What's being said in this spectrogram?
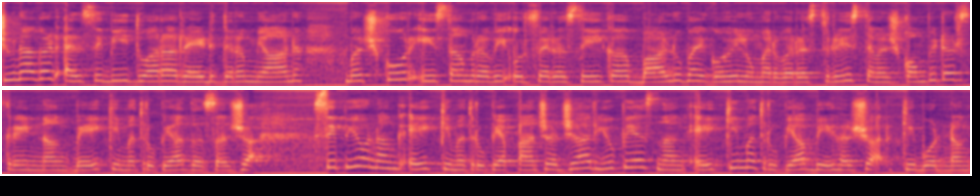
જૂનાગઢ એલસીબી દ્વારા રેડ દરમિયાન મજકૂર ઈસમ રવિ ઉર્ફે રસિક, બાલુભાઈ ગોહિલ ઉંમર વર્ષ ત્રીસ તેમજ કોમ્પ્યુટર સ્ક્રીન નંગ બે કિંમત રૂપિયા દસ હજાર. સીપીયુ નંગ એક કિંમત રૂપિયા પાંચ હજાર, યુપીએસ નંગ એક કિંમત રૂપિયા બે હજાર, કીબોર્ડ નંગ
